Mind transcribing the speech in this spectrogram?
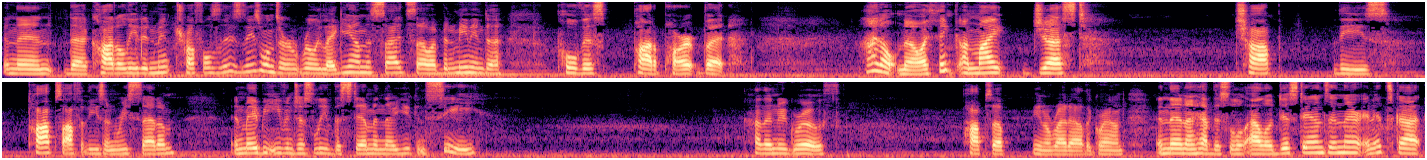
And then the cotyledon mint truffles. These, these ones are really leggy on this side, so I've been meaning to pull this pot apart, but I don't know. I think I might just chop these tops off of these and reset them and maybe even just leave the stem in there. You can see how the new growth pops up, you know, right out of the ground. And then I have this little aloe distans in there and it's got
